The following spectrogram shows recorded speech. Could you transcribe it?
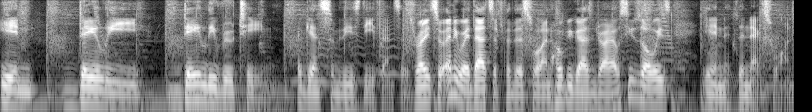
in daily daily routine against some of these defenses, right? So anyway, that's it for this one. Hope you guys enjoyed. I will see you as always in the next one.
